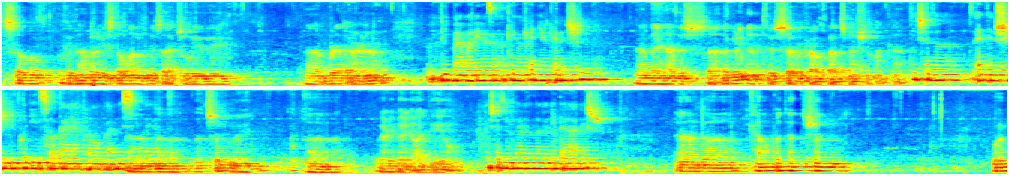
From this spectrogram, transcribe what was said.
So Vibhavari is the one who's actually the uh, bread earner. Vibávari az, aki a kenyérkereső, agreement to serve Prabhupada's mission like that. és ez az egyességük, hogy így szolgálják Prabhupád And misszióját. uh, that's certainly uh, very, very ideal. És ez így nagyon-nagyon ideális. And uh, cow protection, we're,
